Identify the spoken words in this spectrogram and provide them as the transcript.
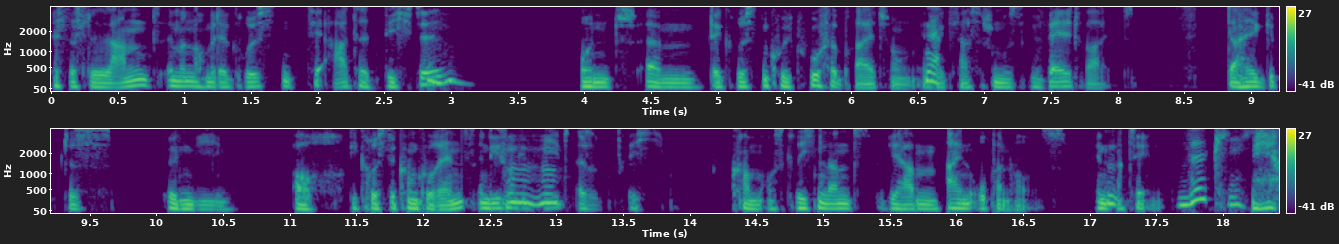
ist das Land immer noch mit der größten Theaterdichte mhm. und ähm, der größten Kulturverbreitung in ja. der klassischen Musik weltweit. Daher gibt es irgendwie auch die größte Konkurrenz in diesem mhm. Gebiet. Also ich komme aus Griechenland. Wir haben ein Opernhaus in. Athen. Wirklich? Ja.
